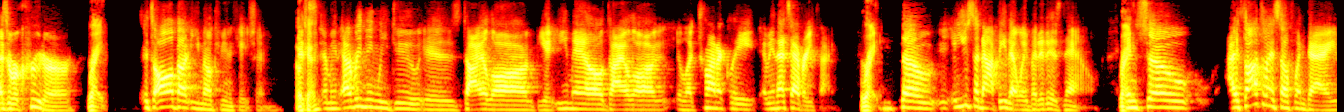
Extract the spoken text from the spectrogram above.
as a recruiter, right, it's all about email communication. Okay. It's, I mean, everything we do is dialogue via email, dialogue electronically. I mean, that's everything. Right. So it used to not be that way, but it is now. Right. And so I thought to myself one day,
